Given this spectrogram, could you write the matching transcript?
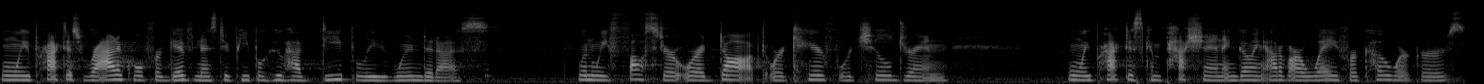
when we practice radical forgiveness to people who have deeply wounded us, when we foster or adopt or care for children, when we practice compassion and going out of our way for coworkers,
